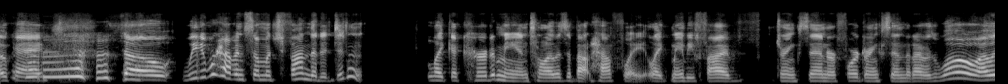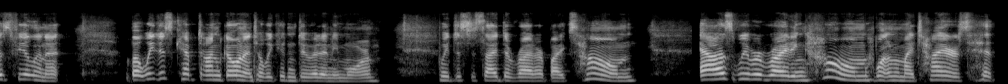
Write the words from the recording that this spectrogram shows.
Okay. So we were having so much fun that it didn't like occur to me until I was about halfway, like maybe five drinks in or four drinks in, that I was, whoa, I was feeling it. But we just kept on going until we couldn't do it anymore. We just decided to ride our bikes home. As we were riding home, one of my tires hit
